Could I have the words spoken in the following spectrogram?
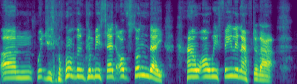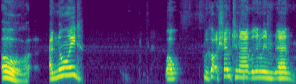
um, which is more than can be said of Sunday. How are we feeling after that? Oh, annoyed. Well, we've got a show tonight. We're going to um,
